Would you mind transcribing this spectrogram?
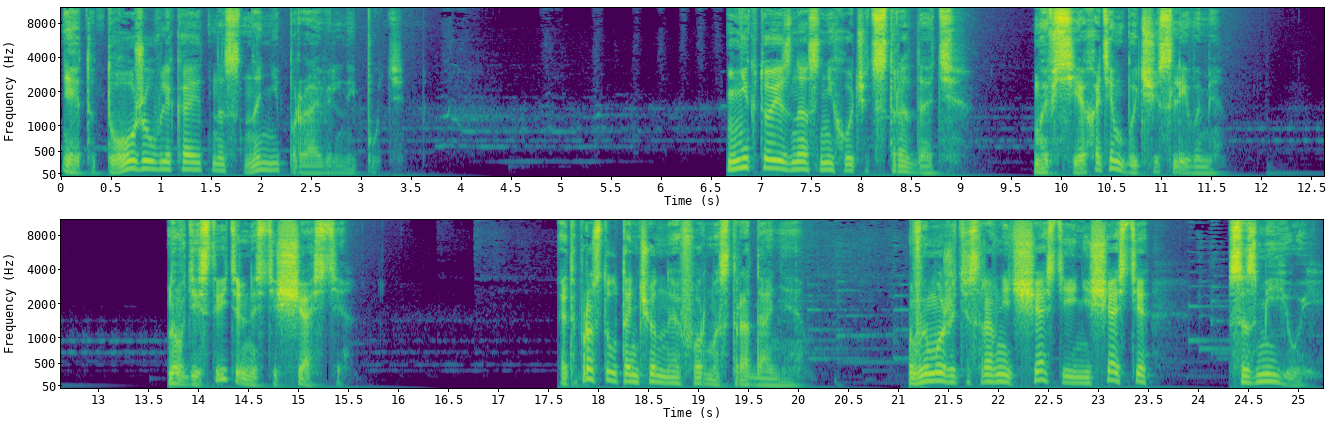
И это тоже увлекает нас на неправильный путь. Никто из нас не хочет страдать. Мы все хотим быть счастливыми. Но в действительности счастье это просто утонченная форма страдания. Вы можете сравнить счастье и несчастье со змеей.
